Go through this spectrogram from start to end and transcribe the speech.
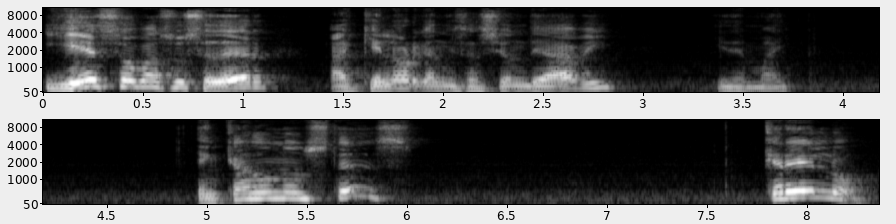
Y eso va a suceder aquí en la organización de Abby y de Mike. En cada uno de ustedes. Créelo.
